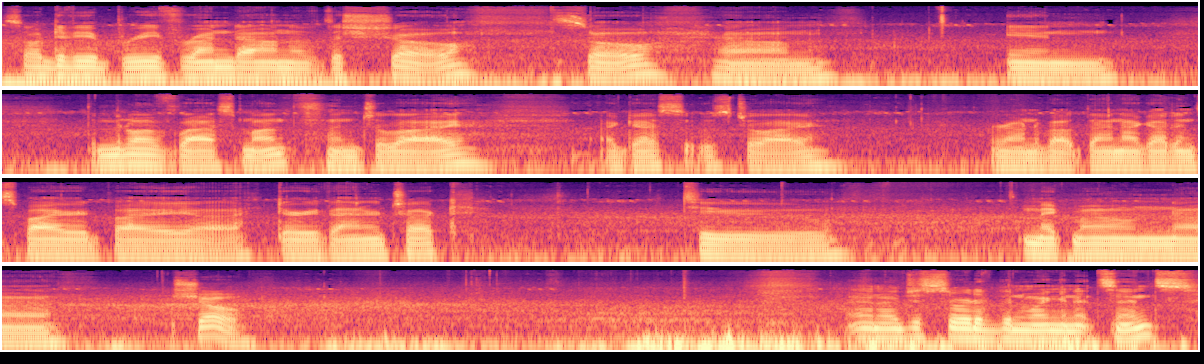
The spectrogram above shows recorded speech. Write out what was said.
so, I'll give you a brief rundown of the show. So, um, in the middle of last month, in July, I guess it was July, around about then, I got inspired by uh, Gary Vaynerchuk to make my own uh, show. And I've just sort of been winging it since.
